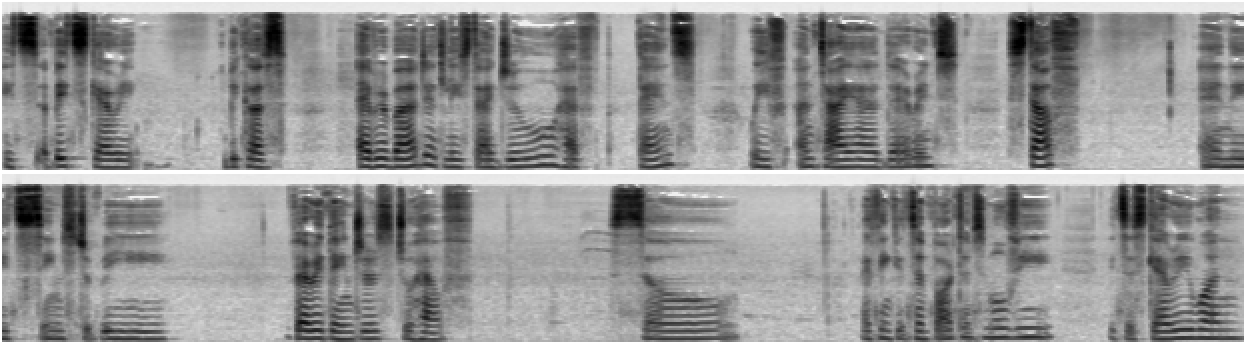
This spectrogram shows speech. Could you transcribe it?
it's a bit scary because everybody, at least I do, have pens with anti-adherent stuff, and it seems to be very dangerous to health. So I think it's an important movie. It's a scary one.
